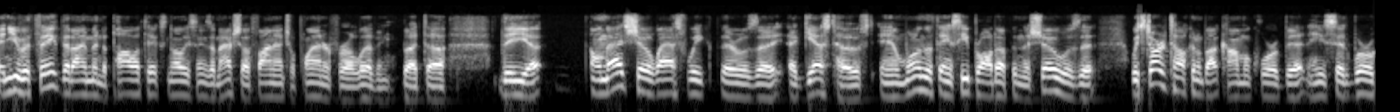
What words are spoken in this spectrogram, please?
And, you would think that I'm into politics and all these things. I'm actually a financial planner for a living. But uh, the uh, on that show last week there was a, a guest host, and one of the things he brought up in the show was that we started talking about Common Core a bit, and he said we're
